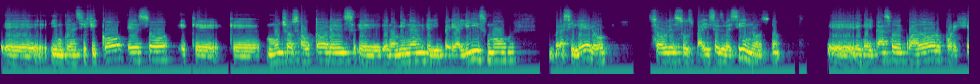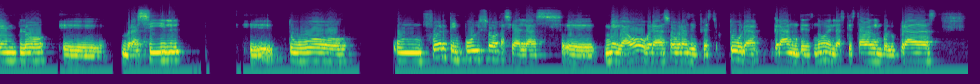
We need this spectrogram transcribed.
Eh, intensificó eso eh, que, muchos autores denominan el imperialismo brasilero sobre sus países vecinos, ¿no? en el caso de Ecuador, por ejemplo, Brasil tuvo un fuerte impulso hacia las eh, mega obras, obras de infraestructura grandes, ¿no? En las que estaban involucradas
